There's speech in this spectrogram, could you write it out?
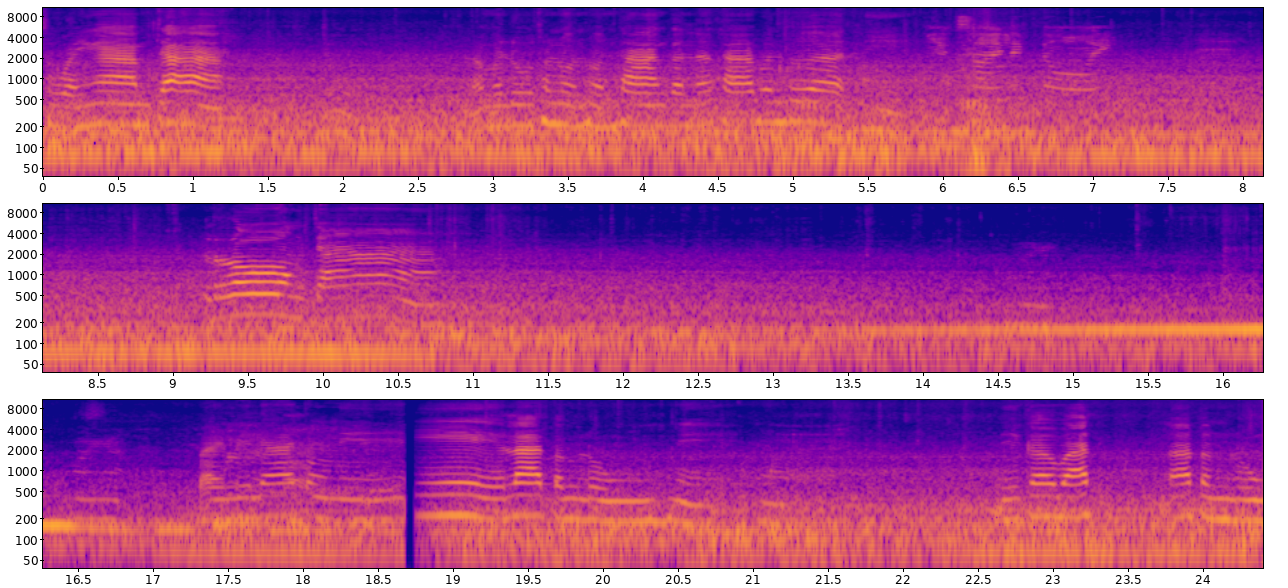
สวยงามจ้า เรามาดูถนนหนทางกันนะคะเพื่อนๆนี่ เอียงซ้ายเล็กน้อย โล่งจ้า ไปไม่ได้ตรงนี้ นี่ลาดบำรุง นี่อ่านี่ก็วัดลาดบำรุง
